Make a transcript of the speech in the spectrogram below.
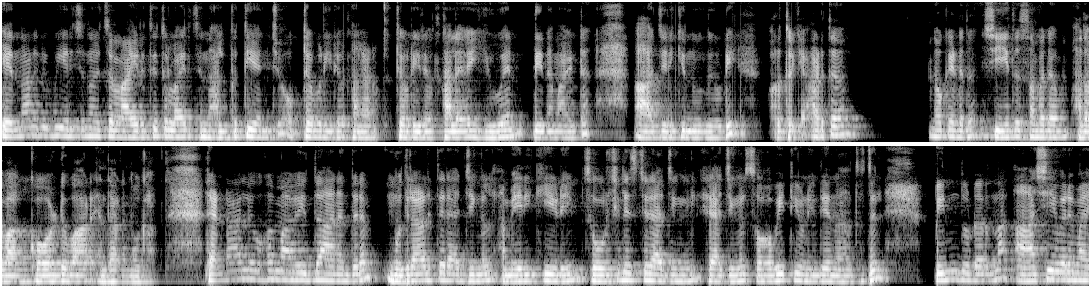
എന്നാണ് രൂപീകരിച്ചതെന്ന് വെച്ചാൽ ആയിരത്തി തൊള്ളായിരത്തി നാൽപ്പത്തി അഞ്ച് ഒക്ടോബർ ഇരുപത്തിനാലാണ് ഒക്ടോബർ ഇരുപത്തിനാല് യു എൻ ദിനമായിട്ട് ആചരിക്കുന്നു എന്ന് കൂടി ഓർത്തു വയ്ക്കുക അടുത്ത നോക്കേണ്ടത് ശീതസമരം അഥവാ കോൾഡ് വാർ എന്താണെന്ന് നോക്കാം. രണ്ടാം ലോകമഹായുദ്ധാനന്തരം മുതലാളിത്ത രാജ്യങ്ങൾ അമേരിക്കയുടെയും സോഷ്യലിസ്റ്റ് രാജ്യങ്ങൾ രാജ്യങ്ങൾ സോവിയറ്റ് യൂണിയന്റെ നേതൃത്വത്തിൽ പിന്തുടർന്ന ആശയപരമായ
